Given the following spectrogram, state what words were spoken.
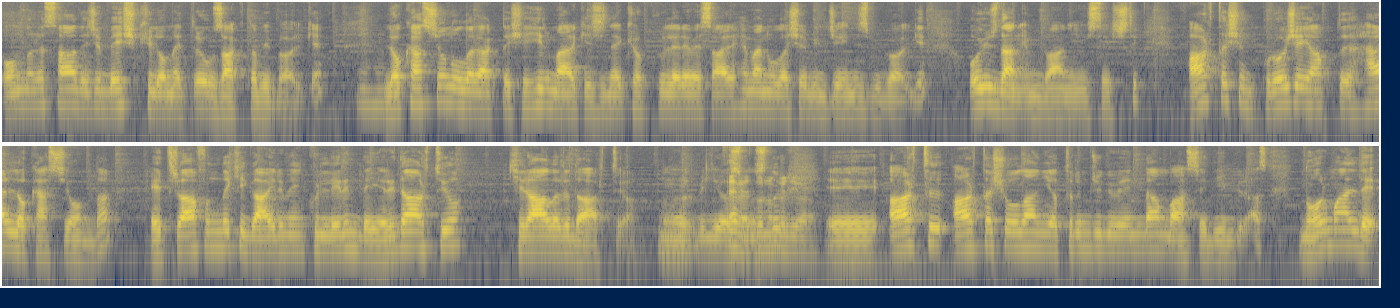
onlara sadece 5 kilometre uzakta bir bölge. Lokasyon olarak da şehir merkezine, köprülere vesaire hemen ulaşabileceğiniz bir bölge. O yüzden Ümraniye'yi seçtik. Artaş'ın proje yaptığı her lokasyonda etrafındaki gayrimenkullerin değeri de artıyor, kiraları da artıyor. Bunu biliyorsunuzdur. Evet bunu biliyorum. E, artı Artaş'a olan yatırımcı güveninden bahsedeyim biraz. Normalde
